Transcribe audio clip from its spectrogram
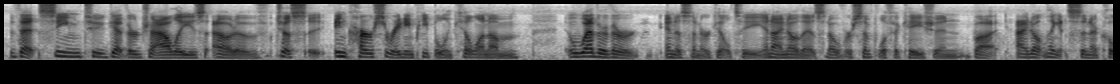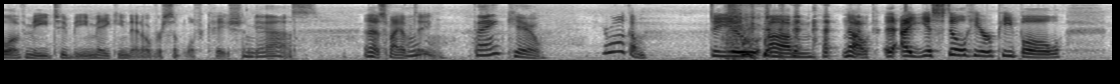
that seem to get their jollies out of just incarcerating people and killing them whether they're innocent or guilty. And I know that's an oversimplification, but I don't think it's cynical of me to be making that oversimplification. Yes. And that's my update. Mm, thank you. You're welcome. Do you? Um, no, I, you still hear people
